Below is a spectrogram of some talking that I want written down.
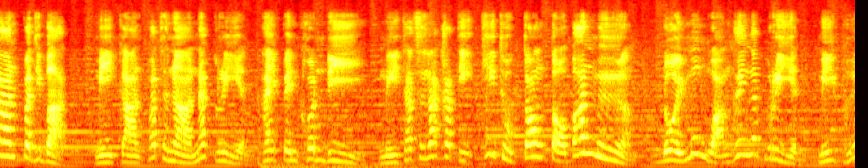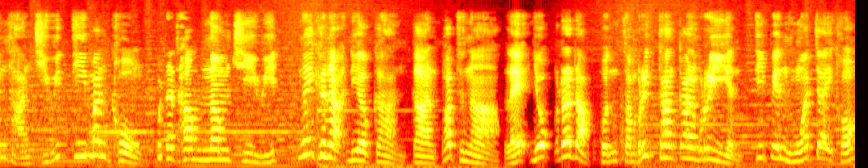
การปฏิบัติ มีการพัฒนานักเรียนให้เป็นคนดี มีทัศนคติที่ถูกต้องต่อบ้านเมือง โดยมุ่งหวังให้นักเรียนมีพื้นฐานชีวิตที่มั่นคง คุณธรรมนำชีวิต ในขณะเดียวกันการพัฒนาและยกระดับผลสำฤทธิ์ทางการเรียน ที่เป็นหัวใจของ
